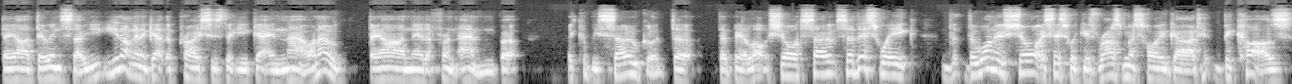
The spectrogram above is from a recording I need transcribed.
they are doing so, you, are not going to get the prices that you're getting now. I know they are near the front end, but they could be so good that they'd be a lot short. So, so this week, the, the one who's shortest this week is Rasmus Højgaard because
